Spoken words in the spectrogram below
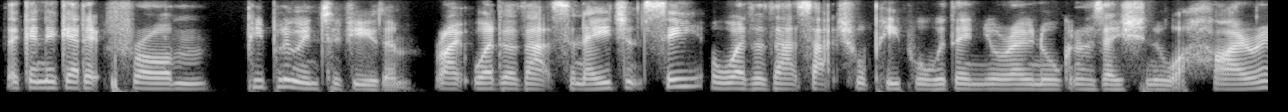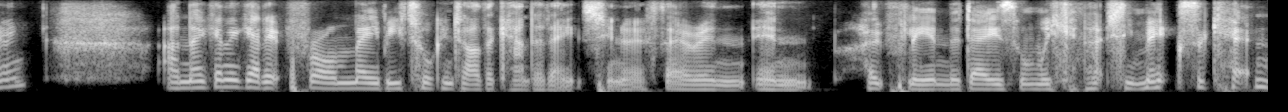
They're going to get it from people who interview them, right? Whether that's an agency or whether that's actual people within your own organization who are hiring. And they're going to get it from maybe talking to other candidates, you know, if they're in, in hopefully in the days when we can actually mix again,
